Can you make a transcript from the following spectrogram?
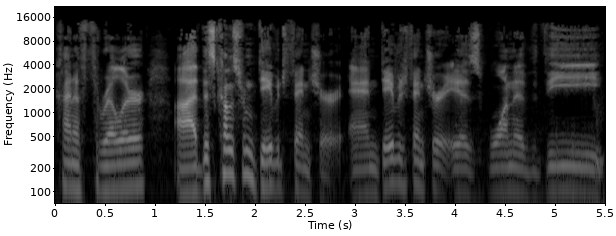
kind of thriller. Uh, this comes from David Fincher, and David Fincher is one of the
